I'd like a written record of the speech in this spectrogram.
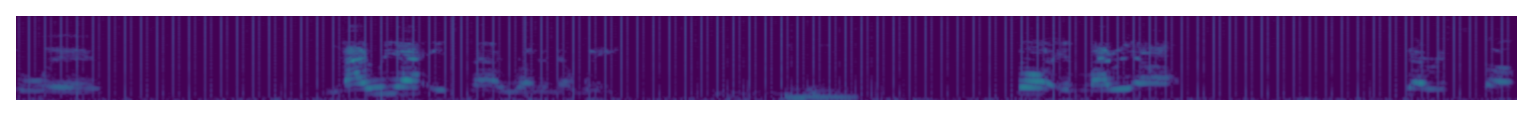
too is Maria is not running away. -hmm. So if Maria carries stuff,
